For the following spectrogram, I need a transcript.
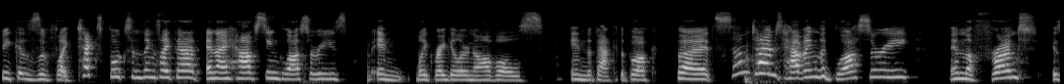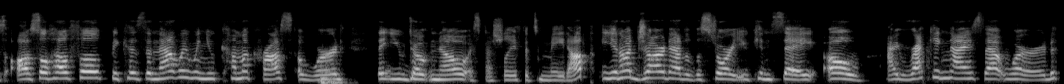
because of like textbooks and things like that. And I have seen glossaries in like regular novels in the back of the book. But sometimes having the glossary in the front is also helpful because then that way, when you come across a word that you don't know, especially if it's made up, you're not jarred out of the story. You can say, Oh, I recognize that word.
